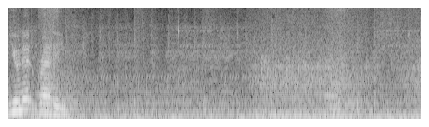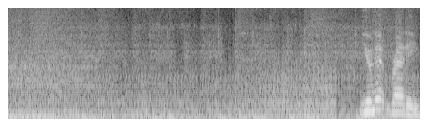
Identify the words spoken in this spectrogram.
Unit ready. Unit ready.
